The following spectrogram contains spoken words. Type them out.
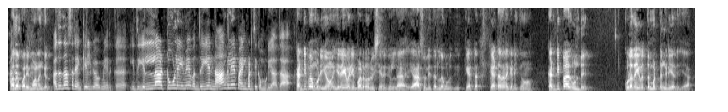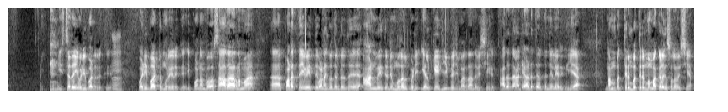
பல பரிமாணங்கள். அதுதான் சார் என் கேள்வியாகவுமே இருக்கு. இது எல்லா டூலையுமே வந்து ஏன் நாங்களே பயன்படுத்திக்க முடியாதா? கண்டிப்பாக முடியும். இறை வழிபாடுன்னு ஒரு விஷயம் இருக்குல்ல. யார் சொல்லித் தரல உங்களுக்கு? கேட்ட கேட்டால் தானே கிடைக்கும். கண்டிப்பாக உண்டு. குலதெய்வத்தை மட்டும் கிடையாது ஐயா. இஷ்ட தெய்வ வழிபாடு இருக்கு. வழிபாட்டு முறை இருக்கு. இப்போ நம்ம சாதாரணமாக படத்தை வைத்து வணங்குவதுன்றது ஆன்மீகத்தினுடைய முதல் படி. எல்கேஜி யூகேஜி மாதிரி தான் அந்த விஷயங்கள். அதை தாண்டி அடுத்தடுத்த நிலை இருக்கு இல்லையா? நம்ம திரும்ப திரும்ப மக்களுக்கு சொல்ல விஷயம்.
